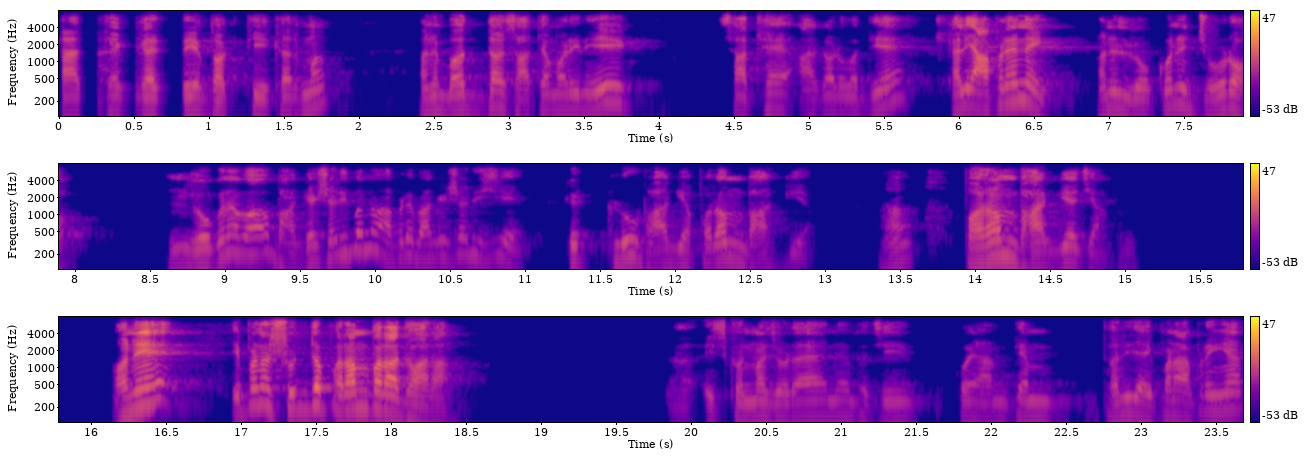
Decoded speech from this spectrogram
સાથે કરીએ ભક્તિ, કર્મ અને બધા સાથે મળીને એક સાથે આગળ વધીએ. ખાલી આપણે નહીં, અને લોકોને જોડો. લોકોને ભાગ્યશાળી બનો. આપણે ભાગ્યશાળી છીએ. કેટલું ભાગ્ય, પરમ ભાગ્ય. હા, પરમ ભાગ્ય છે આપણું. અને એ પણ શુદ્ધ પરંપરા દ્વારા. ઇસ્કોનમાં જોડાયા ને પછી કોઈ આમ તેમ ફરી જાય. પણ આપણે અહીંયા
